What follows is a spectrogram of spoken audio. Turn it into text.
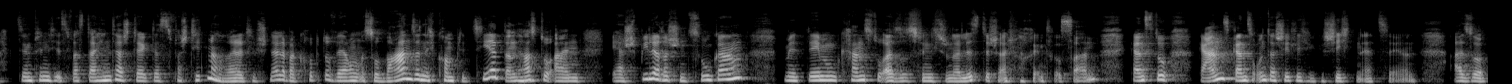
Aktien, finde ich, ist, was dahinter steckt, das versteht man relativ schnell, aber Kryptowährung ist so wahnsinnig kompliziert. Dann hast du einen eher spielerischen Zugang, mit dem kannst du, also das finde ich journalistisch einfach interessant, kannst du ganz, ganz unterschiedliche Geschichten erzählen. Also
